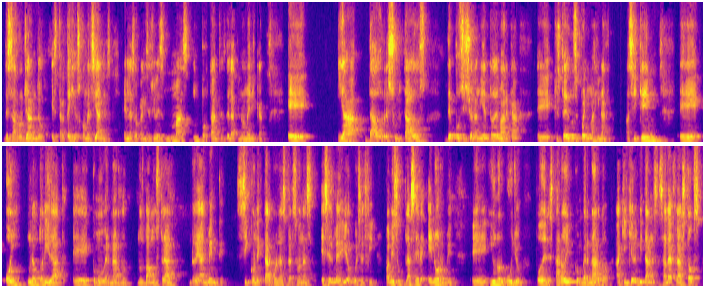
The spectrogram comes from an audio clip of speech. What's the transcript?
desarrollando estrategias comerciales en las organizaciones más importantes de Latinoamérica y ha dado resultados de posicionamiento de marca eh, que ustedes no se pueden imaginar. Así que eh, hoy una autoridad como Bernardo nos va a mostrar realmente si conectar con las personas es el medio o es el fin. Para mí es un placer enorme y un orgullo poder estar hoy con Bernardo, a quien quiero invitar a esta sala de Flash Talks.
